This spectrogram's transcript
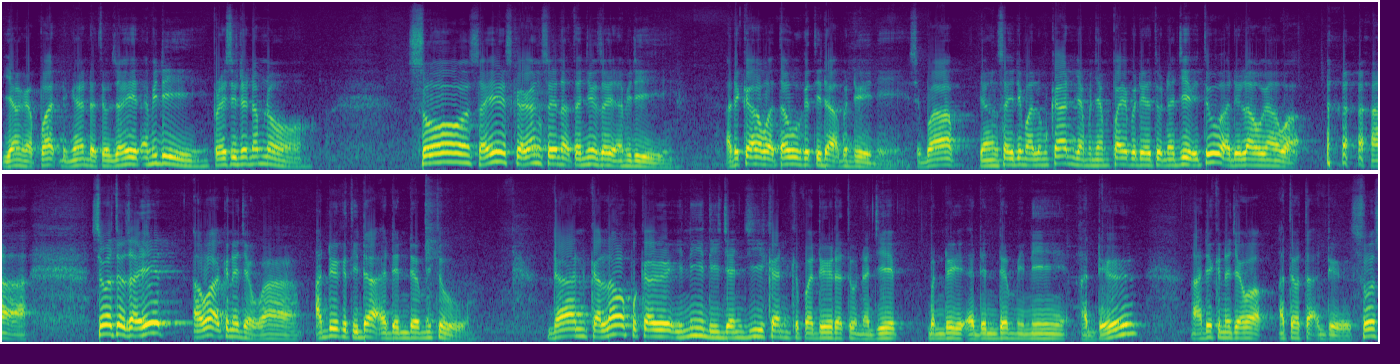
yang rapat dengan Datuk Zahid Amidi, Presiden UMNO. So, saya sekarang saya nak tanya Zahid Amidi. Adakah awak tahu ke tidak benda ini? Sebab yang saya dimaklumkan yang menyampai pada Datuk Najib itu adalah orang awak. so, Datuk Zahid, awak kena jawab. Ada ke tidak addendum itu? Dan kalau perkara ini dijanjikan kepada Datuk Najib, benda addendum ini ada, ah, dia kena jawab atau tak ada. So,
